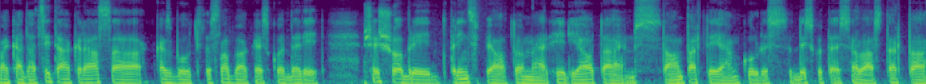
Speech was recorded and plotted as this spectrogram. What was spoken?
vai kādā citā krāsā, kas būtu tas labākais, ko darīt. Šis šobrīd principiāli tomēr ir jautājums tām partijām, kuras diskutē savā starpā.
